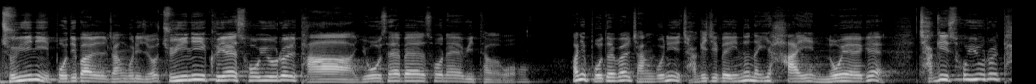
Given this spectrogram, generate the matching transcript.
주인이 보디발 장군이죠. 주인이 그의 소유를 다 요셉의 손에 위탁하고 아니 보디발 장군이 자기 집에 있는 이 하인 노예에게 자기 소유를 다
